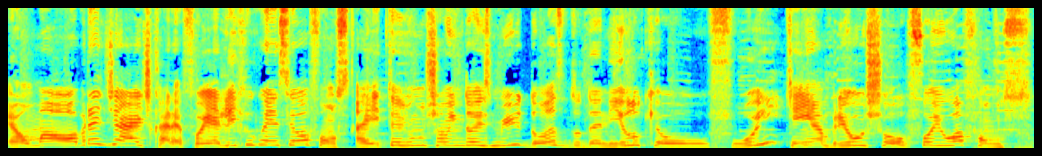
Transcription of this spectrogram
É uma obra de arte, cara. Foi ali que eu conheci o Afonso. Aí teve um show em 2012 do Danilo que eu fui. Quem abriu o show foi o Afonso.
